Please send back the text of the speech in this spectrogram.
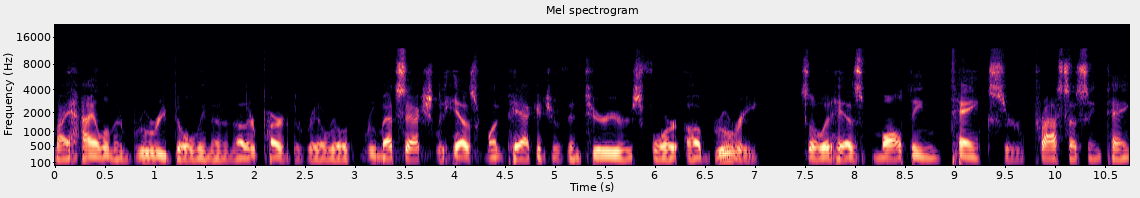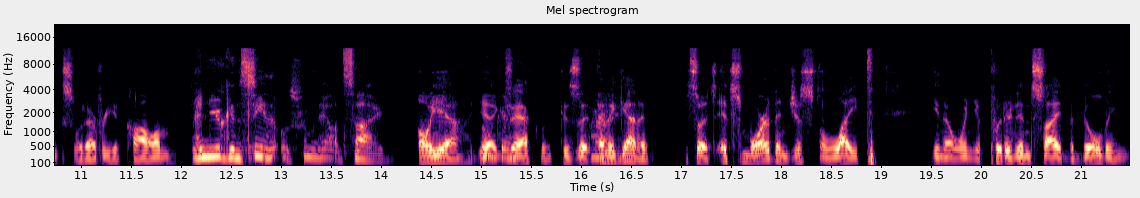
my Highland Brewery building in another part of the railroad. Roomettes actually has one package of interiors for a brewery. So it has malting tanks or processing tanks, whatever you call them. and you can see those from the outside. Oh yeah, yeah, Okay. exactly. Because and right. again, it so it's it's more than just a light. You know, when you put it inside the building,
